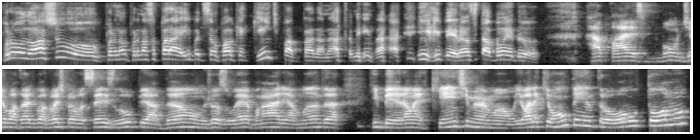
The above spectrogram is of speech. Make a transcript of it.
para o nosso, para nossa Paraíba de São Paulo, que é quente para danar também lá em Ribeirão. Você tá bom, Edu? Rapaz, bom dia, boa tarde, boa noite para vocês, Lupe, Adão, Josué, Mari, Amanda, Ribeirão. É quente, meu irmão. E olha que ontem entrou outono,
